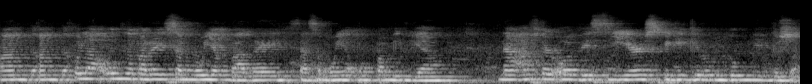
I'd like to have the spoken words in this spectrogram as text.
Um, um, nakulaon na maray sa muyang bagay, sa sa muyang kong pamilya, na after all these years, pinigirundong nindo siya.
